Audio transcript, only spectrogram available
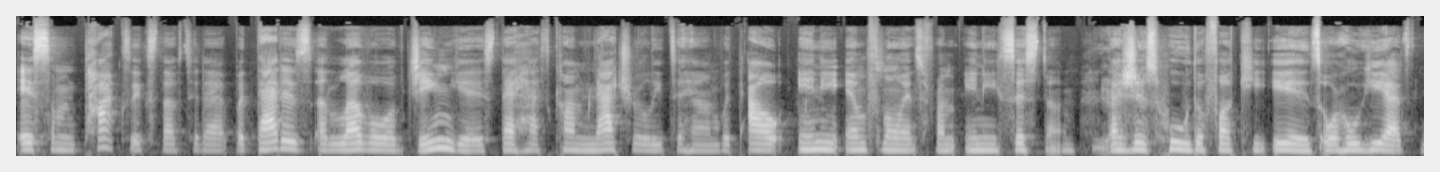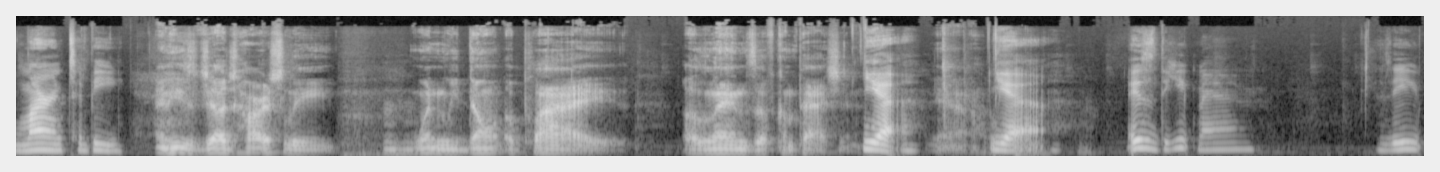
is some toxic stuff to that, but that is a level of genius that has come naturally to him without any influence from any system. Yeah. That's just who the fuck he is or who he has learned to be. And he's judged harshly mm-hmm. when we don't apply a lens of compassion. Yeah. Yeah. Yeah. It's deep, man. It's deep.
